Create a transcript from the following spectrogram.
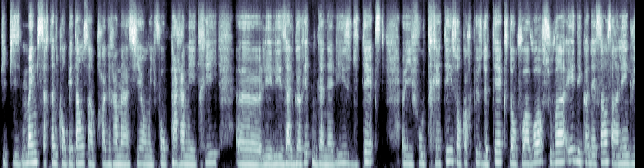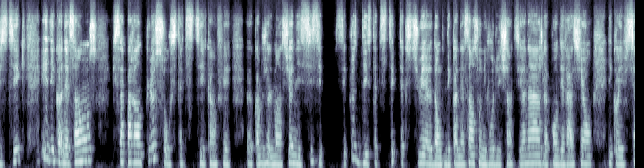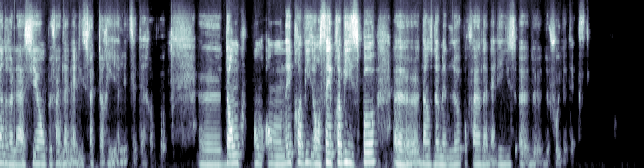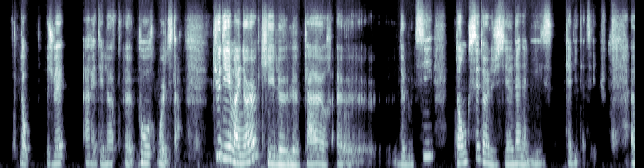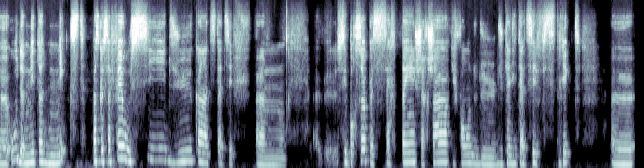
Puis, même certaines compétences en programmation. Il faut paramétrer euh, les, algorithmes d'analyse du texte. Euh, il faut traiter son corpus de texte. Donc, il faut avoir souvent et des connaissances en linguistique et des connaissances qui s'apparentent plus aux statistiques, en fait. Euh, comme je le mentionne ici, c'est c'est plus des statistiques textuelles, donc des connaissances au niveau de l'échantillonnage, la pondération, les coefficients de relation, on peut faire de l'analyse factorielle, etc. Euh, donc, on, improvise, on s'improvise pas euh, dans ce domaine-là pour faire l'analyse euh, de, fouilles de texte. Donc, je vais arrêter là pour WordStat. QDA Miner, qui est le, cœur de l'outil, donc c'est un logiciel d'analyse qualitative ou de méthode mixte, parce que ça fait aussi du quantitatif. C'est pour ça que certains chercheurs qui font du, qualitatif strict euh,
